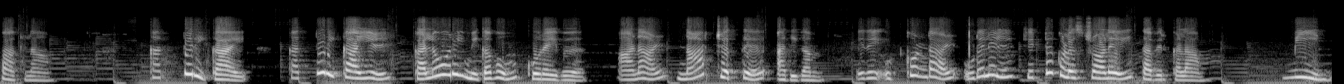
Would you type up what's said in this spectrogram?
பார்க்கலாம். கத்திரிக்காய் கத்திரிக்காயில் கலோரி மிகவும் குறைவு. ஆனால் நார்ச்சத்து அதிகம். இதை உட்கொண்டால் உடலில் கெட்ட கொலஸ்ட்ராலை தவிர்க்கலாம். மீன்.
